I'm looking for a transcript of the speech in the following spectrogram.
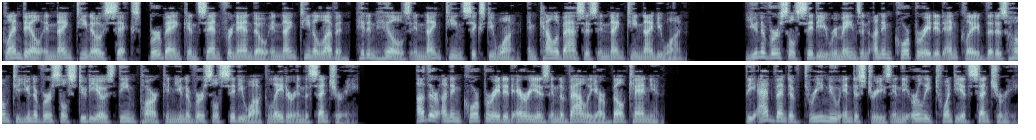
Glendale in 1906, Burbank and San Fernando in 1911, Hidden Hills in 1961, and Calabasas in 1991. Universal City remains an unincorporated enclave that is home to Universal Studios theme park and Universal CityWalk later in the century. Other unincorporated areas in the valley are Bell Canyon. The advent of three new industries in the early 20th century,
